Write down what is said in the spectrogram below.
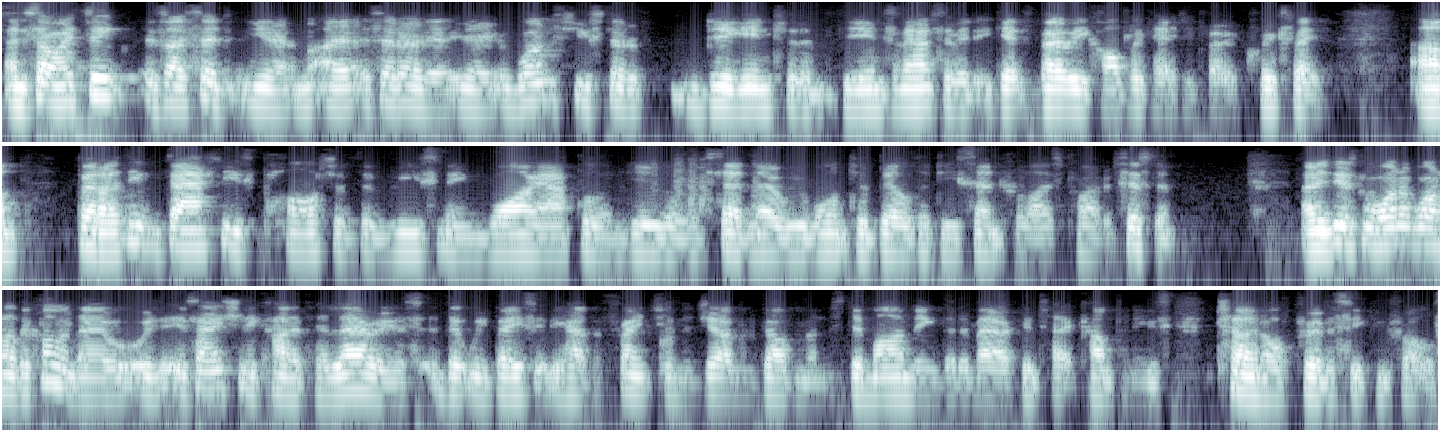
and so I think, as I said, you know, I said earlier, you know, once you sort of dig into the, the ins and outs of it, it gets very complicated very quickly. Um, but I think that is part of the reasoning why Apple and Google have said, no, we want to build a decentralized private system. And just one, one other comment there, it's actually kind of hilarious that we basically have the French and the German governments demanding that American tech companies turn off privacy controls.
